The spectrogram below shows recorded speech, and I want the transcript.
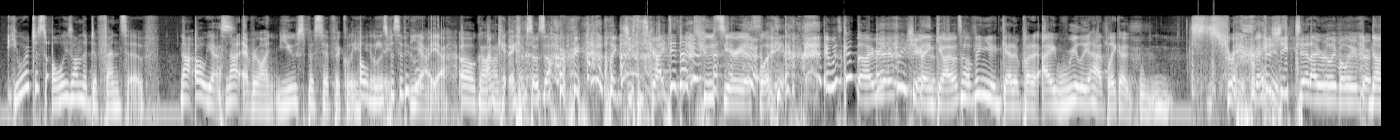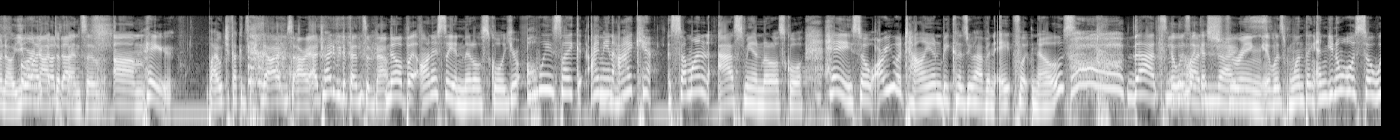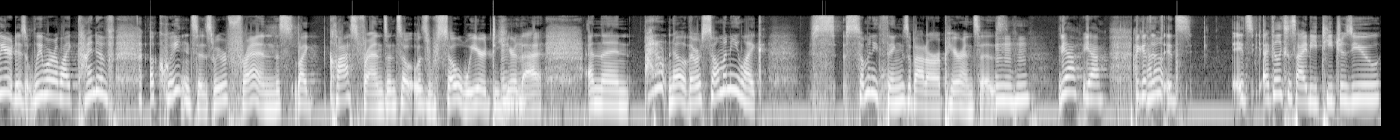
you are just always on the defensive. Not Oh, yes. not everyone. You specifically. oh, me specifically? Yeah, yeah. Oh god, I'm kidding. I'm so sorry. like Jesus Christ. I did that too seriously. it was good though. I mean, I appreciate Thank it. Thank you. I was hoping you'd get it, but I really had like a straight face. she did. I really believed her. no, no, you Full are not defensive. Um, Hey, why would you fucking say? No, I'm sorry. I try to be defensive now. No, but honestly, in middle school, you're always like, I mean, Mm-hmm. I can't. Someone asked me in middle school, hey, so are you Italian because you have an eight foot nose? That's It was like a nice. string. It was one thing. And you know what was so weird is we were like kind of acquaintances. We were friends, like class friends. And so it was so weird to Mm-hmm. hear that. And then I don't know, there were so many like s- so many things about our appearances. Mm-hmm. Yeah, yeah. Because kinda- it's, it's it's I feel like society teaches you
